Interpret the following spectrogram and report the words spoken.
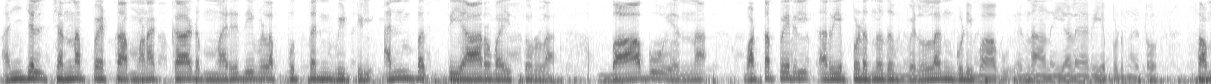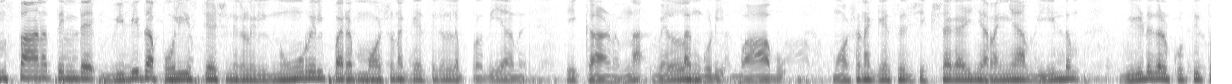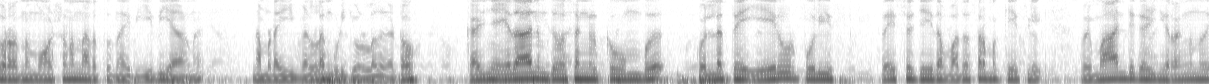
അഞ്ചൽ ചണ്ണപ്പേട്ട മണക്കാട് മരുതിവിളപ്പുത്തൻ വീട്ടിൽ അൻപത്തിയാറ് വയസ്സുള്ള ബാബു എന്ന വട്ടപ്പേരിൽ അറിയപ്പെടുന്നത് വെള്ളംകുടി ബാബു എന്നാണ് ഇയാളെ അറിയപ്പെടുന്നത് കേട്ടോ. സംസ്ഥാനത്തിന്റെ വിവിധ പോലീസ് സ്റ്റേഷനുകളിൽ നൂറിൽ പരം മോഷണ കേസുകളിലെ പ്രതിയാണ് ഈ കാണുന്ന വെള്ളംകുടി ബാബു. മോഷണക്കേസിൽ ശിക്ഷ കഴിഞ്ഞിറങ്ങിയ വീണ്ടും വീടുകൾ കുത്തി തുറന്ന് മോഷണം നടത്തുന്ന രീതിയാണ് നമ്മുടെ ഈ വെള്ളംകുടിക്കുള്ളത് കേട്ടോ. കഴിഞ്ഞ ഏതാനും ദിവസങ്ങൾക്ക് മുമ്പ് കൊല്ലത്തെ ഏരൂർ പോലീസ് രജിസ്റ്റർ ചെയ്ത വധശ്രമ കേസിൽ റിമാൻഡ് കഴിഞ്ഞിറങ്ങുന്ന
